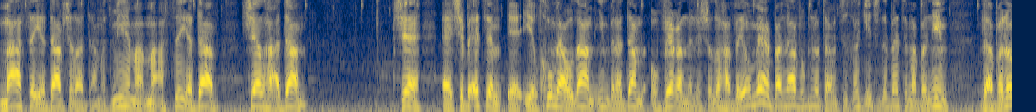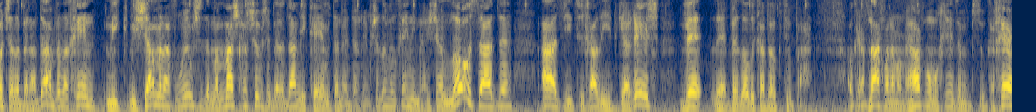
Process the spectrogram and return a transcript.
מעשה ידיו של האדם? אז מי הם מעשה ידיו של האדם? ש, אה, שבעצם אה, ילכו מהעולם אם בן אדם עובר על נדר שלו, הווי אומר בניו ובנותיו, צריך להגיד שזה בעצם הבנים והבנות של הבן אדם, ולכן משם אנחנו רואים שזה ממש חשוב שבן אדם יקיים את הנדרים שלו, ולכן אם האישה לא עושה את זה, אז היא צריכה להתגרש ולא לקבל כתובה. אוקיי, רב נחמן אמר מהר, הוא מוכיח את זה בפסוק אחר,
